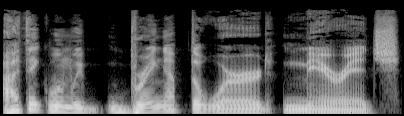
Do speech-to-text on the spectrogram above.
I think when we bring up the word marriage,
